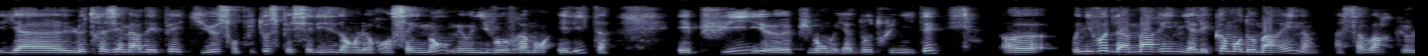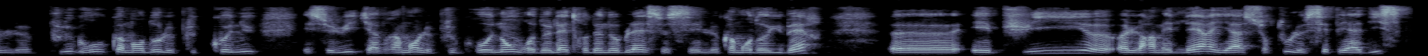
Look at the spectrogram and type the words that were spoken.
Il y a le 13e RDP qui eux sont plutôt spécialisés dans le renseignement, mais au niveau vraiment élite. Et puis, puis bon, il y a d'autres unités. Euh, au niveau de la marine, il y a les commandos marines, à savoir que le plus gros commando, le plus connu, et celui qui a vraiment le plus gros nombre de lettres de noblesse, c'est le commando Hubert. Euh, et puis, euh, l'armée de l'air, il y a surtout le CPA-10,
